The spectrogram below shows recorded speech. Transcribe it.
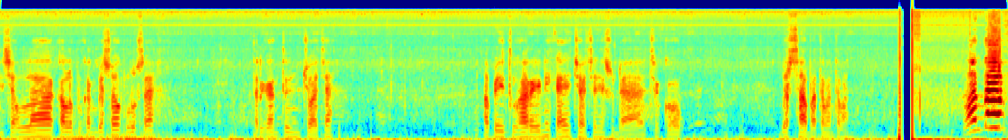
Insya Allah kalau bukan besok lusa, tergantung cuaca. Tapi itu hari ini kayak cuacanya sudah cukup bersahabat teman-teman. Mantap!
